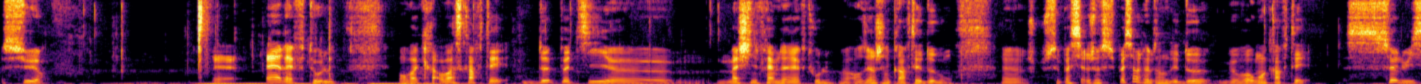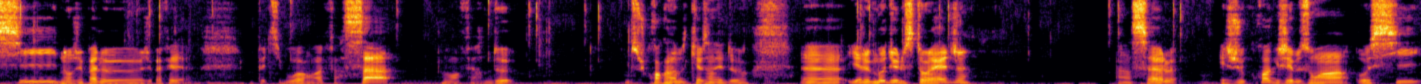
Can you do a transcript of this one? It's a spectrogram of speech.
sur RF Tool on va, on se crafter deux petits euh, machine frame de RF Tool. Alors, déjà, je vais crafter deux, bon. Euh, je, je suis pas sûr que j'ai besoin des deux, mais on va au moins crafter celui-ci. Non, j'ai pas le, j'ai pas fait le, petit bois. On va faire ça. On va en faire deux. Je crois qu'on a, besoin des deux. Hein. Euh, il y a le module storage, un seul, et je crois que j'ai besoin aussi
